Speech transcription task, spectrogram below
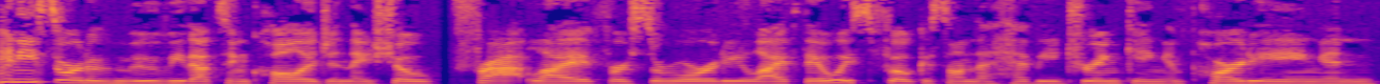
any sort of movie that's in college and they show frat life or sorority life, they always focus on the heavy drinking and partying and,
